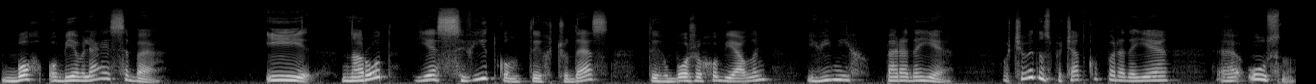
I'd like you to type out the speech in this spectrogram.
Бог об'являє себе, і народ є свідком тих чудес, тих Божих об'явлень, і він їх передає. Очевидно, спочатку передає е, усно.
